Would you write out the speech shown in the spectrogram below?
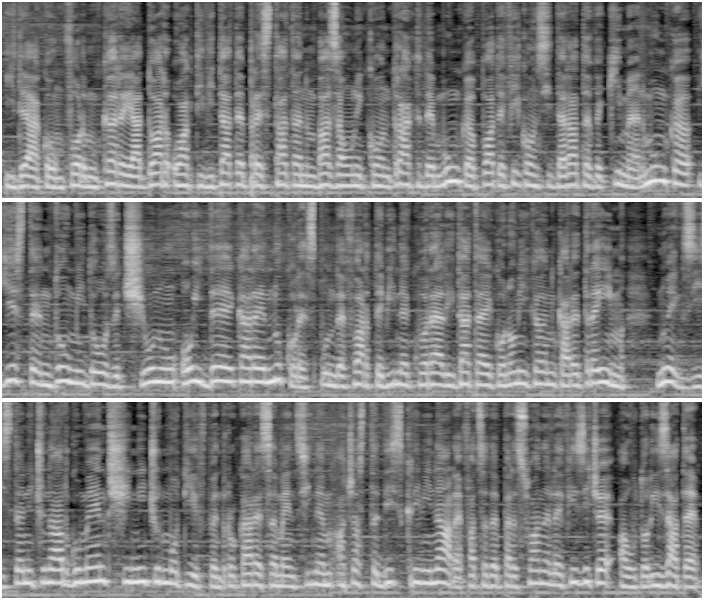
Ideea conform căreia doar o activitate prestată în baza unui contract de muncă poate fi considerată vechime în muncă este în 2021 o idee care nu corespunde foarte bine cu realitatea economică în care trăim. Nu există niciun argument și niciun motiv pentru care să menținem această discriminare față de persoanele fizice autorizate.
